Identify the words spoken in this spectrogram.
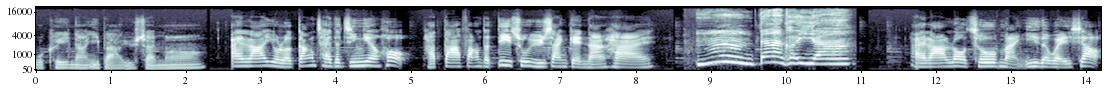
我可以拿一把雨伞吗？”艾拉有了刚才的经验后，她大方地递出雨伞给男孩。嗯，当然可以呀。艾拉露出满意的微笑，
